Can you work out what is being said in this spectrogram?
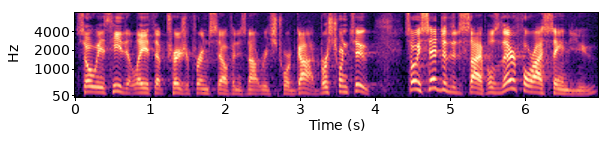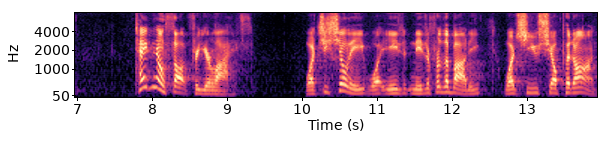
So is he that layeth up treasure for himself and is not rich toward God. Verse 22. So he said to the disciples, Therefore I say unto you, take no thought for your life, what ye shall eat, what ye, neither for the body, what you shall put on.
